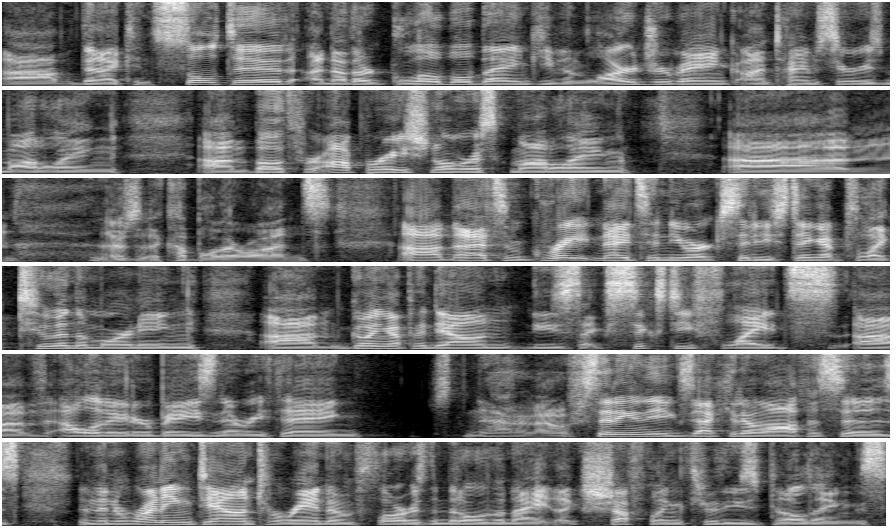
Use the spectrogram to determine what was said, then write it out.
Um, then I consulted another global bank, even larger bank, on time series modeling, um, both for operational risk modeling. Um, there's a couple other ones. Um, and I had some great nights in New York City, staying up to like two in the morning, um, going up and down these like 60 flights of elevator bays and everything, I don't know, sitting in the executive offices and then running down to random floors in the middle of the night, like shuffling through these buildings,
